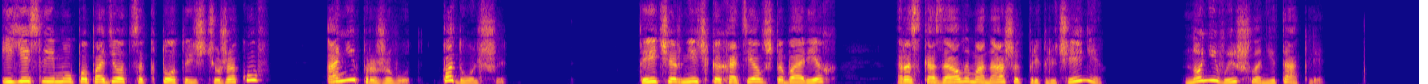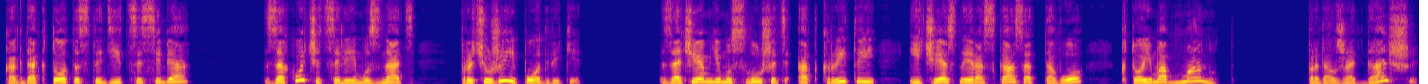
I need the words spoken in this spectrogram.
И если ему попадется кто-то из чужаков, они проживут подольше. Ты, Черничка, хотел, чтобы Орех рассказал им о наших приключениях? Но не вышло, не так ли? Когда кто-то стыдится себя, захочется ли ему знать про чужие подвиги? Зачем ему слушать открытый и честный рассказ от того, кто им обманут? Продолжать дальше?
